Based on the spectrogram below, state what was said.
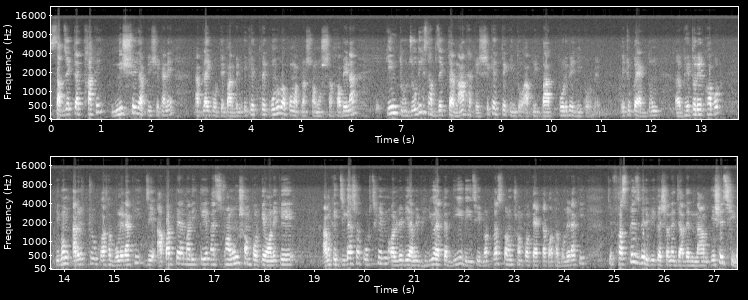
সাবজেক্টটা থাকে, নিশ্চয়ই আপনি সেখানে অ্যাপ্লাই করতে পারবেন। এক্ষেত্রে কোনো রকম আপনার সমস্যা হবে না। কিন্তু যদি সাবজেক্টটা না থাকে, সেক্ষেত্রে কিন্তু আপনি বাদ পড়বেনই পড়বেন। এটুকু একদম ভেতরের খবর। এবং আরেকটু কথা বলে রাখি যে আপার প্রাইমারিতে ফাউন্ড সম্পর্কে অনেকে আমাকে জিজ্ঞাসা করছেন অলরেডি আমি ভিডিও একটা দিয়ে দিয়েছি নট প্লাস ফাউন্ড সম্পর্কে একটা কথা বলে রাখি, যে ফার্স্ট পেজ ভেরিফিকেশনে যাদের নাম এসেছিল,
